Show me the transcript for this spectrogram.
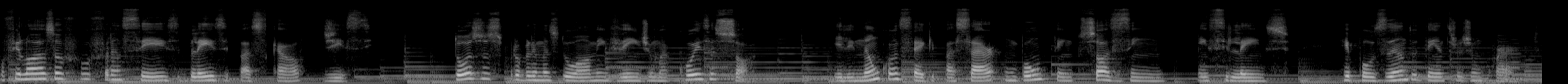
O filósofo francês Blaise Pascal disse: Todos os problemas do homem vêm de uma coisa só. Ele não consegue passar um bom tempo sozinho, em silêncio, repousando dentro de um quarto.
